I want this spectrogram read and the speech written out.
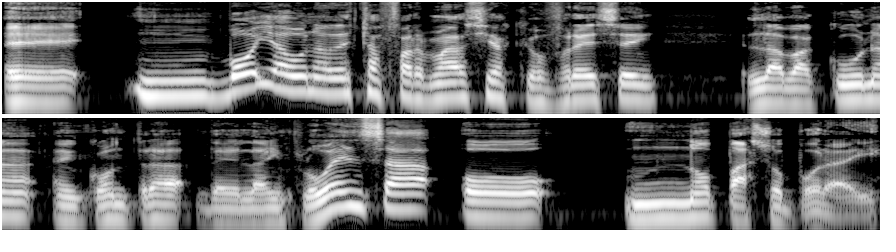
Eh, mm, voy a una de estas farmacias que ofrecen la vacuna en contra de la influenza o no paso por ahí.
